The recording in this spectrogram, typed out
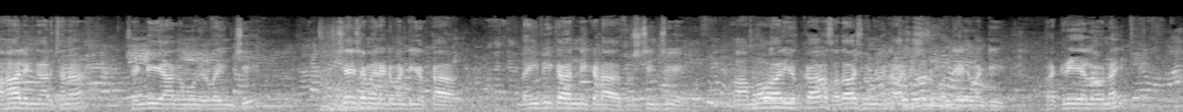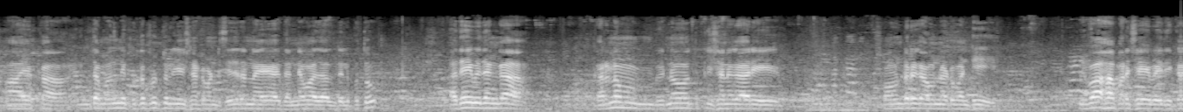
మహాలింగార్చన చండీ యాగము నిర్వహించి విశేషమైనటువంటి యొక్క దైవికాన్ని ఇక్కడ సృష్టించి ఆ అమ్మవారి యొక్క సదాశివుని యొక్క ఆశీస్సులు పొందేటువంటి ప్రక్రియలోనే ఆ యొక్క ఇంతమందిని కృతకృతులు చేసినటువంటి శ్రీధరన్నయ్య ధన్యవాదాలు తెలుపుతూ అదేవిధంగా కరణం వినోద్ కిషన్ గారి ఫౌండర్గా ఉన్నటువంటి వివాహ పరిచయ వేదిక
